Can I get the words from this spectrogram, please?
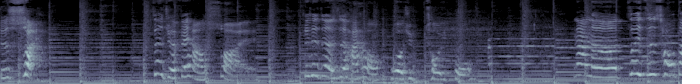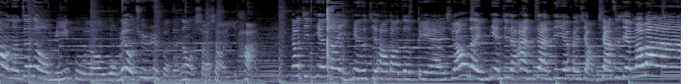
就是帅，真的觉得非常帅。这次真的是还好，我有去抽一波。那呢，这一只抽到呢，真的有弥补了我没有去日本的那种小小遗憾。介绍到这边。喜欢我的影片，记得按赞、订阅、分享。我们下次见，拜拜。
